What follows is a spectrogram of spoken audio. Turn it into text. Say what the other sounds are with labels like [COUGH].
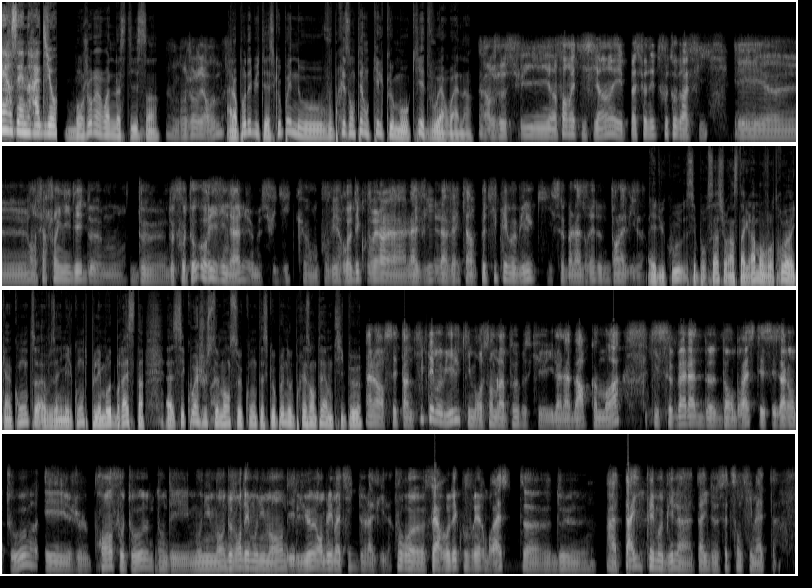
RZN Radio. Bonjour Erwan Lastis. Bonjour Jérôme. Alors pour débuter, est-ce que vous pouvez nous vous présenter en quelques mots? Qui êtes-vous Erwan? Alors je suis informaticien et passionné de photographie. Et euh, en cherchant une idée de, de, de photo originale, je me suis dit qu'on pouvait redécouvrir la, la, ville avec un petit Playmobil qui se baladerait de, dans la ville. Et du coup, c'est pour ça sur Instagram, on vous retrouve avec un compte, vous animez le compte Playmo de Brest. Euh, c'est quoi justement ce compte? Est-ce que vous pouvez nous le présenter un petit peu? Alors c'est un petit Playmobil qui me ressemble un peu parce qu'il a la barbe comme moi, qui se balade dans Brest et ses alentours. Et je le prends en photo dans des monuments, devant des monuments, des lieux emblématiques de la ville pour euh, faire redécouvrir Brest euh, de, à taille Playmobil, à taille de 7 cm.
